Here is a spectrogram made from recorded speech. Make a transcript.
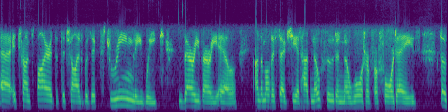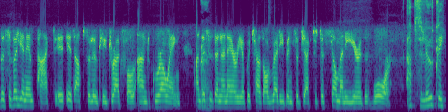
uh, it transpired that the child was extremely weak, very, very ill. And the mother said she had had no food and no water for four days. So the civilian impact is absolutely dreadful and growing. And this is in an area which has already been subjected to so many years of war. Absolutely.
